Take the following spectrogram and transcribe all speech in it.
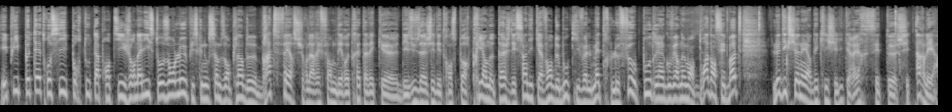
et puis peut-être aussi pour tout apprenti journaliste, osons-le, puisque que nous sommes en plein de bras de fer sur la réforme des retraites avec euh, des usagers des transports pris en otage, des syndicats vent debout qui veulent mettre le feu aux poudres et un gouvernement droit dans ses bottes. Le dictionnaire des clichés littéraires, c'est euh, chez Arléa.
